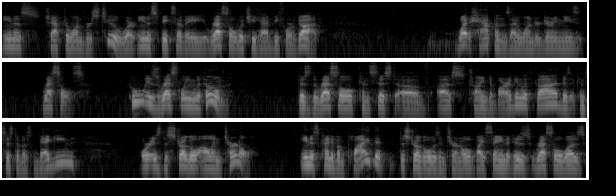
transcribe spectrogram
Enos chapter 1, verse 2, where Enos speaks of a wrestle which he had before God. What happens, I wonder, during these wrestles? Who is wrestling with whom? Does the wrestle consist of us trying to bargain with God? Does it consist of us begging? Or is the struggle all internal? Enos kind of implied that the struggle was internal by saying that his wrestle was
